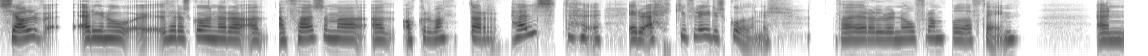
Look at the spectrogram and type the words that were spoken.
Sjálf er ég nú þeirra skoðunar að, að það sem að, að okkur vantar helst eru ekki fleiri skoðanir. Það er alveg nóg frambóð af þeim en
